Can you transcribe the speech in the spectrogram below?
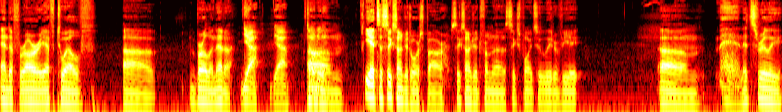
and a Ferrari F12 uh, Berlinetta. Yeah, yeah, totally. Um, yeah, it's a 600 horsepower, 600 from the 6.2 liter V8. Um, man, it's really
